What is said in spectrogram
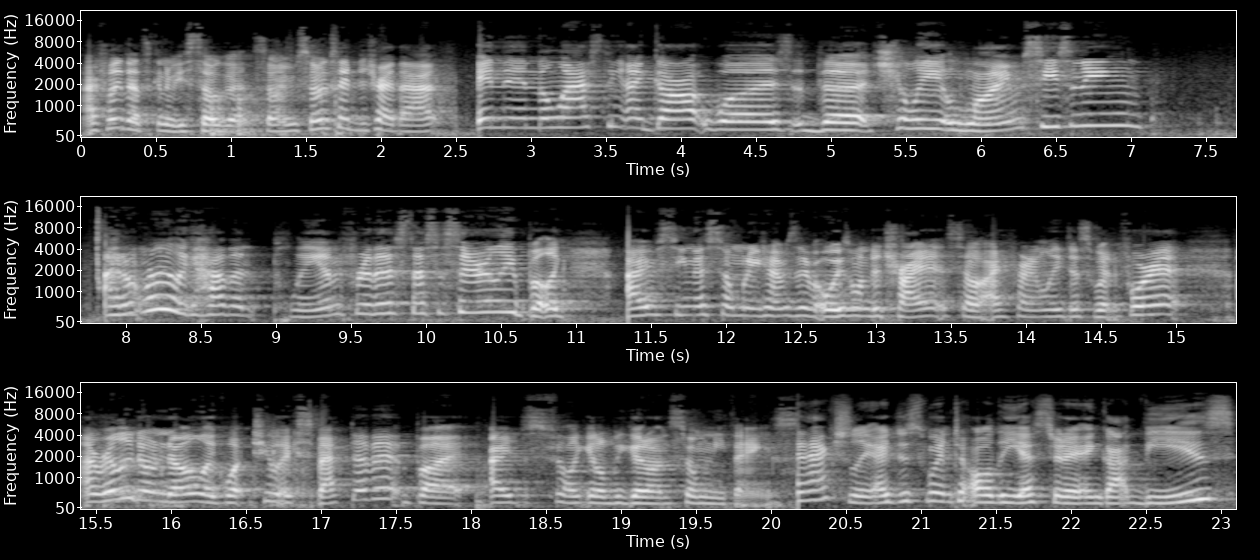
I feel like that's gonna be so good. So I'm so excited to try that. And then the last thing I got was the chili lime seasoning. I don't really like have a plan for this necessarily, but like I've seen this so many times I've always wanted to try it, so I finally just went for it. I really don't know like what to expect of it, but I just feel like it'll be good on so many things. And actually, I just went to Aldi yesterday and got these.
